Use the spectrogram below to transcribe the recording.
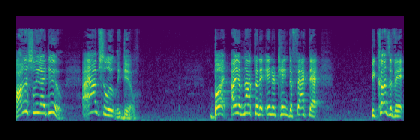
Honestly, I do. I absolutely do. But I am not going to entertain the fact that because of it,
